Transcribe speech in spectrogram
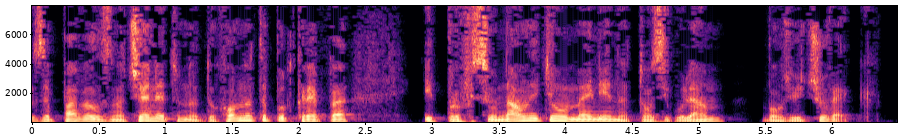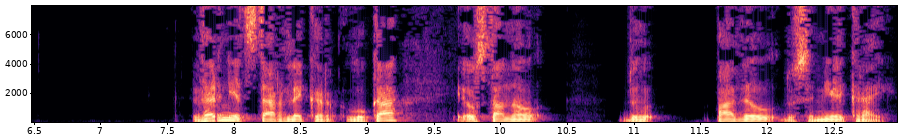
за Павел значението на духовната подкрепа и професионалните умения на този голям Божий човек. Верният стар лекар Лука е останал до Павел до самия край.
